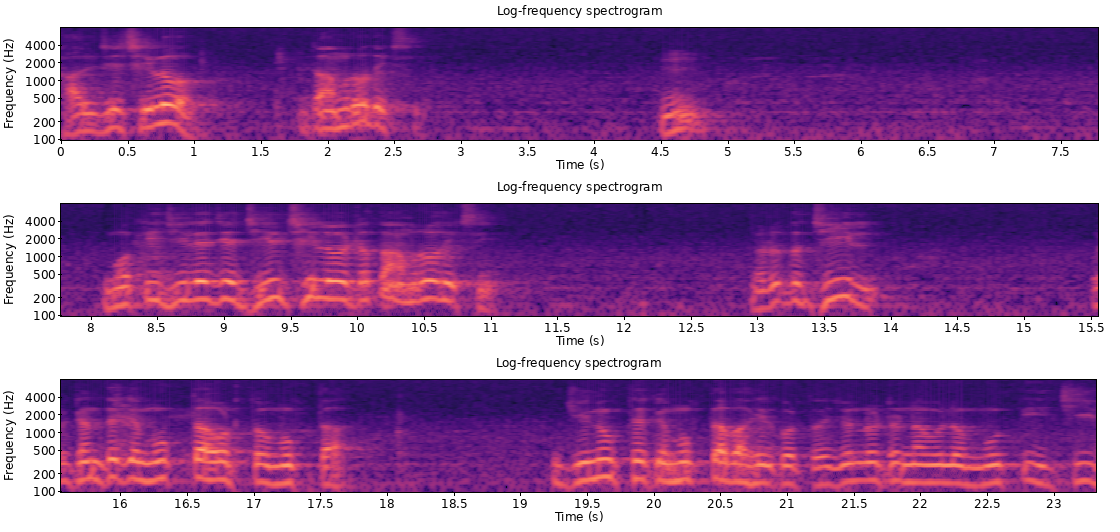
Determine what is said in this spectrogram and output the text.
খাল যে ছিল, এটা আমরাও দেখছি। হুম? মতি ঝিলে যে ঝিল ছিল, এটা তো আমরাও দেখছি। ওটা তো ঝিল। ওইখান থেকে মুক্তা উঠতো, মুক্তা। ঝিনুক থেকে মুক্তা বাহির করতো। এই জন্য ওটার নাম হলো মতি ঝিল।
